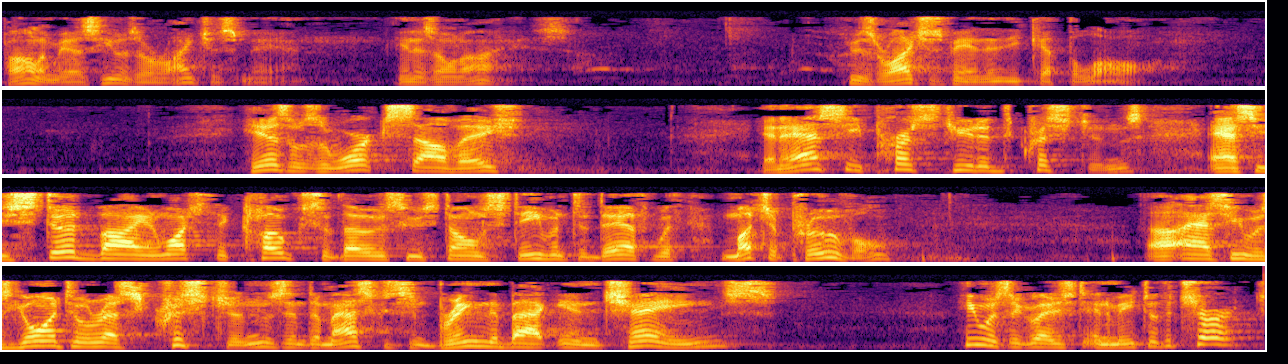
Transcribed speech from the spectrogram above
Problem is, he was a righteous man in his own eyes. He was a righteous man, and he kept the law. His was a work salvation. And as he persecuted Christians, as he stood by and watched the cloaks of those who stoned Stephen to death with much approval, uh, as he was going to arrest Christians in Damascus and bring them back in chains, he was the greatest enemy to the church.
